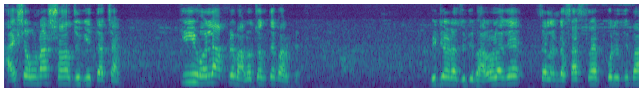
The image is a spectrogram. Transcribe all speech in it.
আইসা ওনার সহযোগিতা চান। কি হলে আপনি ভালো চলতে পারবেন? ভিডিওটা যদি ভালো লাগে চ্যানেলটা সাবস্ক্রাইব করে দিবা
